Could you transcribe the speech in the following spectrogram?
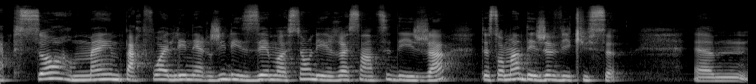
absorbe même parfois l'énergie, les émotions, les ressentis des gens. Tu as sûrement déjà vécu ça. Euh,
